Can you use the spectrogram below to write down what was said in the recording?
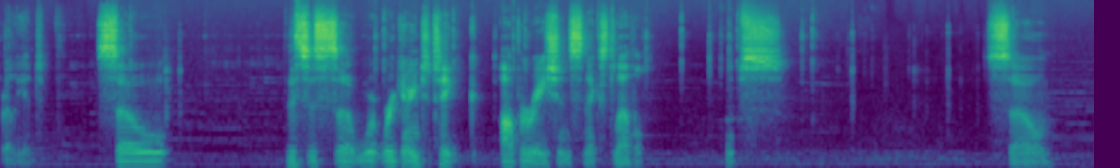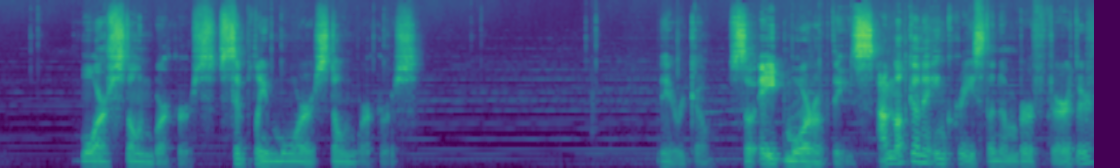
Brilliant. So, this is, uh, we're, we're going to take operations next level. Oops. So, more stone workers. Simply more stone workers. There we go. So eight more of these. I'm not going to increase the number further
